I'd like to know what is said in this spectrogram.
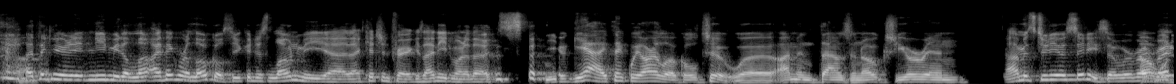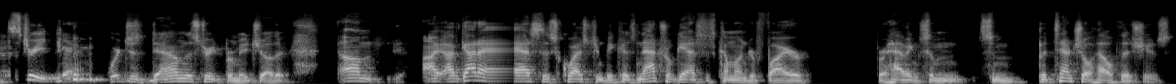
Uh, I think you need me to. Lo- I think we're local, so you could just loan me uh, that kitchen fairy because I need one of those. you, yeah, I think we are local too. Uh, I'm in Thousand Oaks. You're in. I'm in Studio City, so we're right, oh, right up the street. yeah, we're just down the street from each other. Um, I, I've got to ask this question because natural gas has come under fire for having some some potential health issues.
